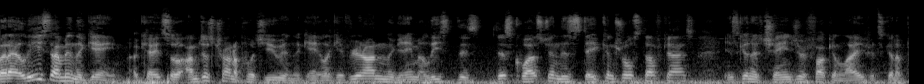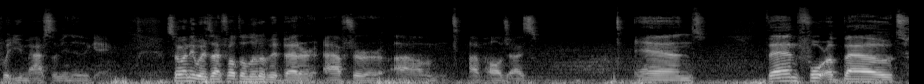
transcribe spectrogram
but at least I'm in the game. Okay, so I'm just trying to put you in the game. Like if you're not in the game, at least this this question, this state control stuff, guys, is gonna change your fucking life. It's gonna put you massively into the game. So, anyways, I felt a little bit better after. Um, I apologize. And then for about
